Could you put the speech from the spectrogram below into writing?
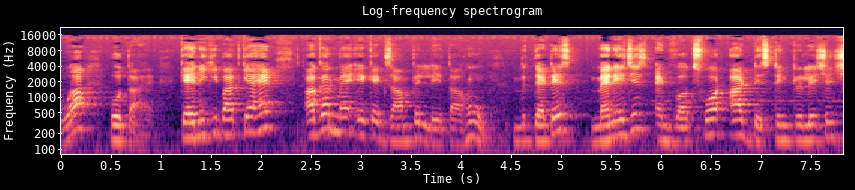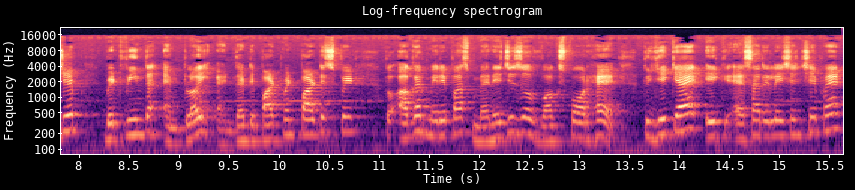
हुआ होता है। कहने की बात क्या है? अगर मैं एक एग्ज़ाम्पल लेता हूँ that is manages and works for are distinct relationship between the employ and the department participate तो अगर मेरे पास मैनेजेस और वर्क्स फॉर है तो ये क्या है? एक ऐसा रिलेशनशिप है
